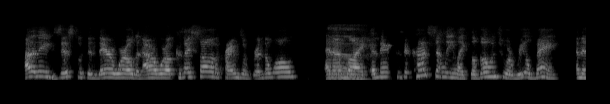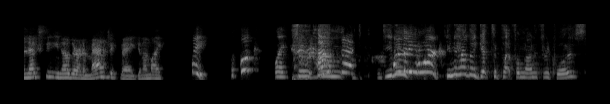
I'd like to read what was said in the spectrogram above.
how do they exist within their world and our world? Because I saw the Crimes of Grindelwald, and I'm like, and they're because they're constantly like they'll go into a real bank, and the next thing you know, they're in a magic bank, and I'm like, wait, the fuck? Like, So, how um, does that, do you how know? that even work? Do you know how they get to platform nine and three quarters?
